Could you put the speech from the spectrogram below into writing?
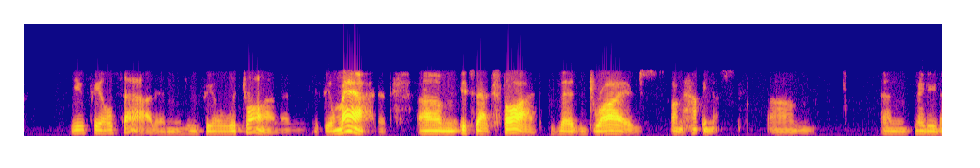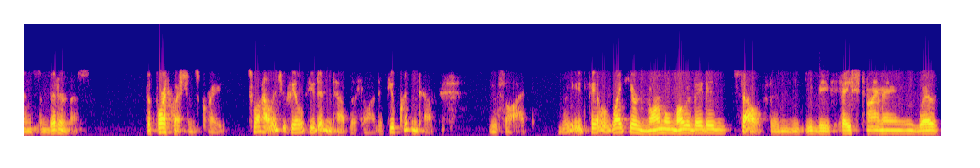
you feel sad and you feel withdrawn and you feel mad and um, it's that thought that drives unhappiness um, and maybe even some bitterness. The fourth question is great. Well, how would you feel if you didn't have the thought? If you couldn't have the thought, you'd feel like your normal, motivated self, and you'd be FaceTiming with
